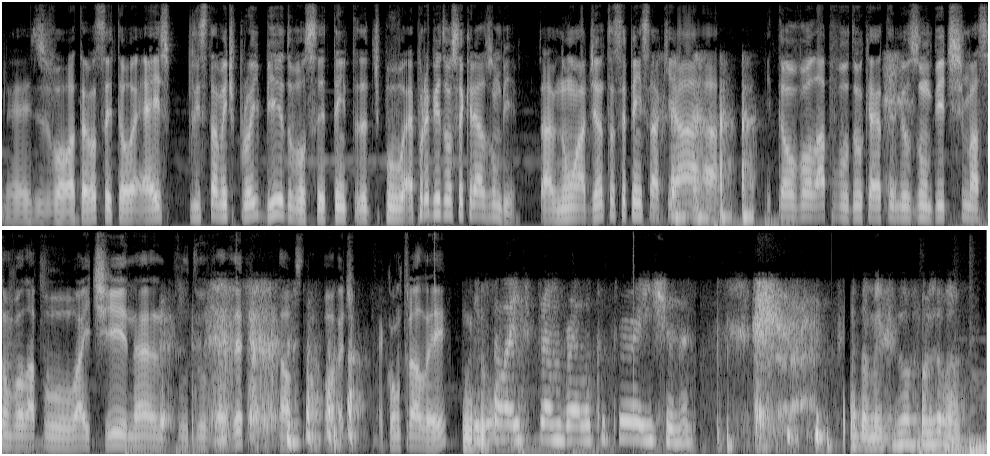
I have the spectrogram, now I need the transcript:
Né? Eles voltam até você. Então é explicitamente proibido você tentar. Tipo, é proibido você criar zumbi. Sabe? Não adianta você pensar que, ah, então eu vou lá pro voodoo, quero ter meu zumbi de estimação, vou lá pro Haiti, né? Voodoo fazer. Não, você não pode. É contra a lei. Tem que falar isso pra Umbrella Corporation, né? Eu também fiz uma folha lá.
